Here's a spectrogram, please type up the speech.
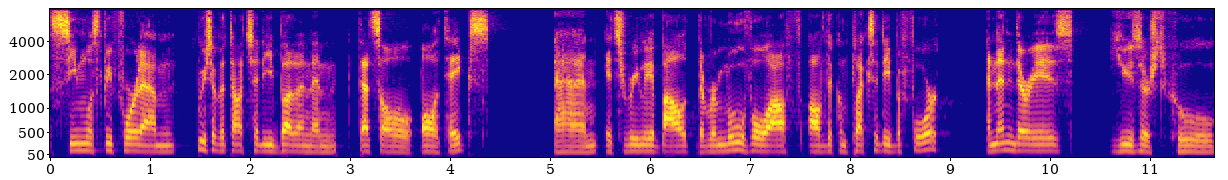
seamlessly for them. Push of a touch ID button and that's all all it takes and it's really about the removal of, of the complexity before. And then there is users who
